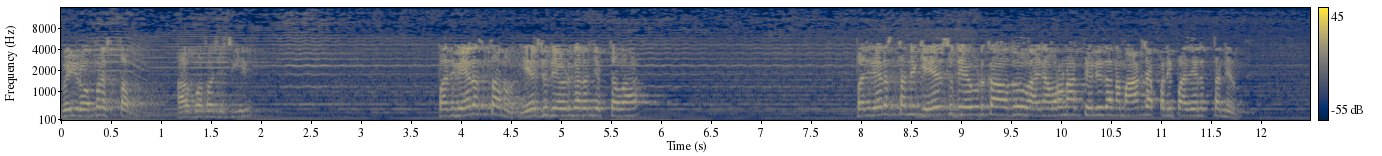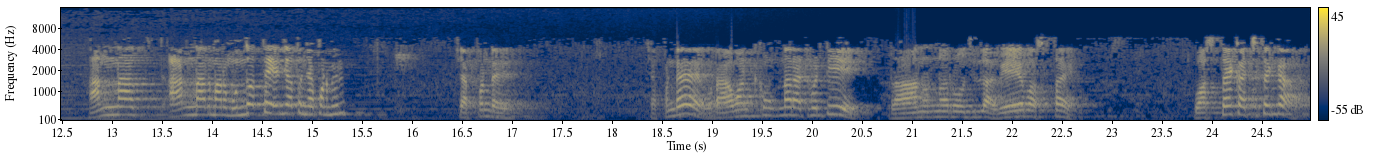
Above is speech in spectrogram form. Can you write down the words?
వెయ్యి రూపాయలు ఇస్తాను. ఆగిపోతావు చర్చికి పదివేలు ఇస్తాను. ఏసు దేవుడు కాదని చెప్తావా? పదివేలు ఇస్తాను. నీకు ఏసు దేవుడు కాదు. ఆయన ఎవరో నాకు తెలియదు అన్న మాట చెప్పండి పదివేలు ఇస్తాను నేను. అన్న అన్నది మన ముందు వస్తే ఏం చేస్తాం చెప్పండి మీరు? చెప్పండి. చెప్పండి. రావనుకుంటున్నారు అటువంటి. రానున్న రోజుల్లో అవే వస్తాయి. వస్తాయి ఖచ్చితంగా.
